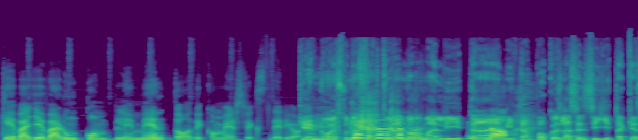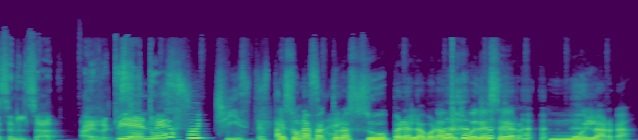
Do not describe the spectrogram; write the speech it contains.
que va a llevar un complemento de comercio exterior. Que no es una factura normalita, No. ni tampoco es la sencillita que es en el SAT. Hay requisitos. Tiene su chiste esta Es una cosa, factura ¿eh? súper elaborada y puede ser muy larga.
